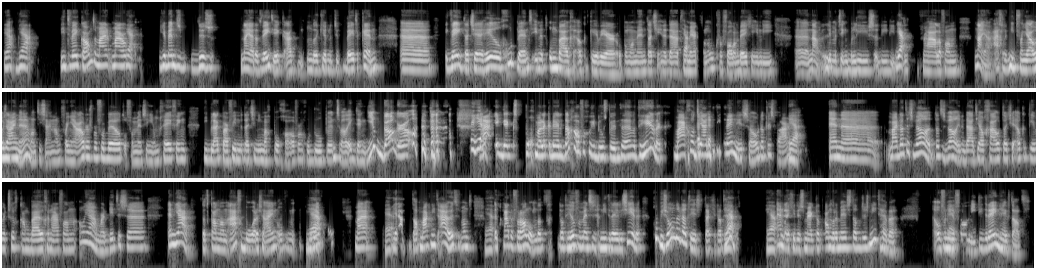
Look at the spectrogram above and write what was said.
Ja, ja. die twee kanten. Maar, maar ja. je bent dus, dus, nou ja, dat weet ik, omdat ik je natuurlijk beter ken. Uh, ik weet dat je heel goed bent in het ombuigen elke keer weer. Op een moment dat je inderdaad ja. merkt van, oh, ik verval een beetje in die uh, nou, limiting beliefs, eh, die, die, ja. die, verhalen van, nou ja, eigenlijk niet van jou zijn, hè? want die zijn dan van je ouders bijvoorbeeld, of van mensen in je omgeving, die blijkbaar vinden dat je niet mag pochen over een goed doelpunt. Terwijl ik denk, you go girl! ja. ja. ik denk, poch maar lekker de hele dag over goede doelpunten, wat heerlijk. Maar goed, ja, niet iedereen is zo, dat is waar. Ja. En, uh, maar dat is, wel, dat is wel inderdaad jouw goud, dat je elke keer weer terug kan buigen naar van, oh ja, maar dit is... Uh, en ja, dat kan dan aangeboren zijn of ja. Maar ja. ja. dat maakt niet uit. Want het gaat er vooral om dat, dat heel veel mensen zich niet realiseren hoe bijzonder dat is dat je dat hebt. Ja. En dat je dus merkt dat andere mensen dat dus niet hebben. Of in ieder geval niet iedereen heeft dat.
